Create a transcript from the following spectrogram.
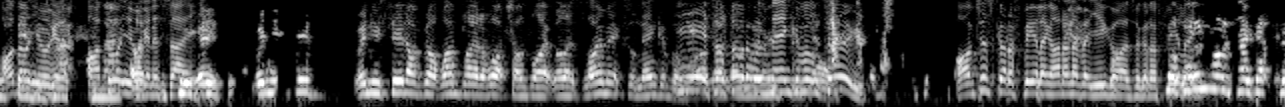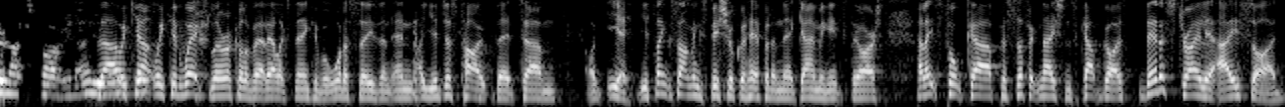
I thought you were going. I thought you were going to say when you said when you said I've got one player to watch, I was like, well, it's Lomax or Nankivell. Yes, I, I thought it was Nankivell too. I've just got a feeling. I don't know about you guys. We've got a feeling. Well, I didn't want to take up too much time, you know. You no, know, we can't. We could wax lyrical about Alex Nanker, but what a season! And you just hope that, um, yeah, you think something special could happen in that game against the Irish. Hey, let's talk uh, Pacific Nations Cup, guys. That Australia A side,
